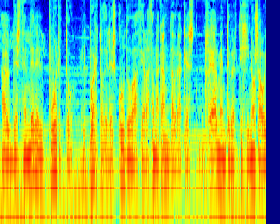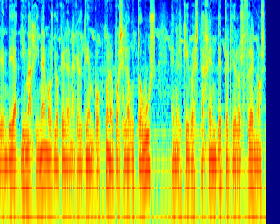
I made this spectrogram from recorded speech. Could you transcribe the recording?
al descender el puerto, el puerto del escudo hacia la zona cántabra, que es realmente vertiginosa hoy en día, imaginemos lo que era en aquel tiempo. Bueno, pues el autobús en el que iba esta gente perdió los frenos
